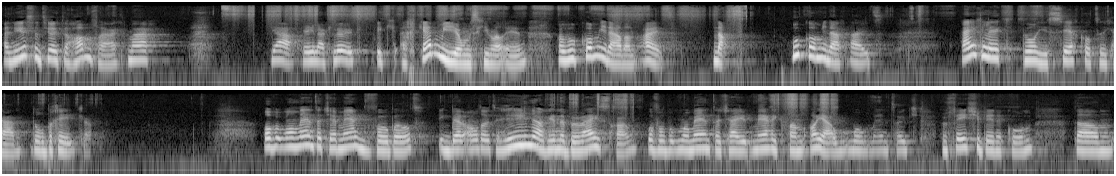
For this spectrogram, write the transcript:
En nu is natuurlijk de hamvraag, maar ja, heel erg leuk. Ik herken me hier misschien wel in, maar hoe kom je daar dan uit? Nou, hoe kom je daaruit? Eigenlijk door je cirkel te gaan doorbreken. Op het moment dat jij merkt bijvoorbeeld, ik ben altijd heel erg in de bewijsdrang. Of op het moment dat jij merkt van, oh ja, op het moment dat ik een feestje binnenkom, dan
